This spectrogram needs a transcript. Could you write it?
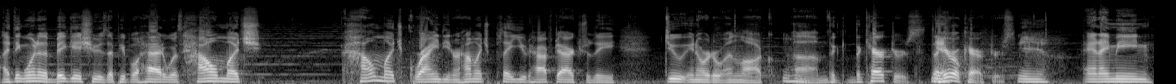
I think one of the big issues that people had was how much how much grinding or how much play you'd have to actually do in order to unlock Mhm. um, the the characters, the Yeah. hero characters. Yeah, yeah. And I mean,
